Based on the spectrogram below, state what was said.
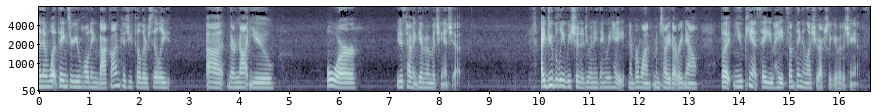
And then what things are you holding back on because you feel they're silly, uh, they're not you, or you just haven't given them a chance yet? I do believe we shouldn't do anything we hate. Number one, I'm going to tell you that right now. But you can't say you hate something unless you actually give it a chance.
